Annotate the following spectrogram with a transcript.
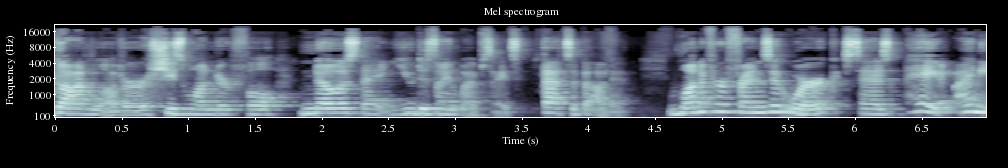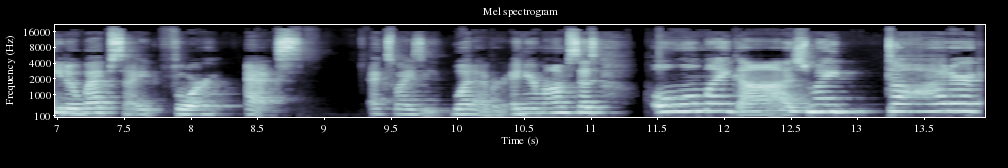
God lover, she's wonderful, knows that you design websites. That's about it. One of her friends at work says, Hey, I need a website for X, XYZ, whatever. And your mom says, Oh my gosh, my daughter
